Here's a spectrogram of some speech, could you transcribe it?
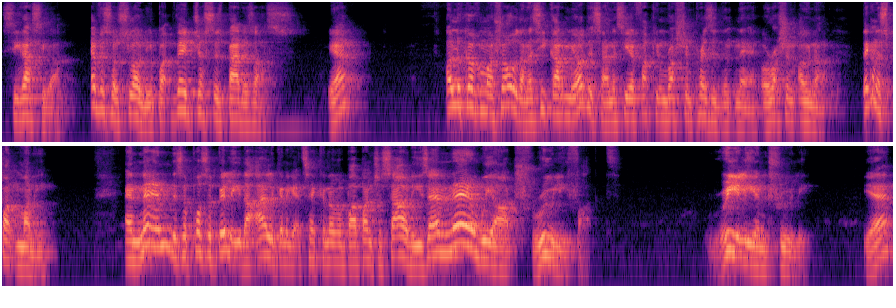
Siga siga. Ever so slowly, but they're just as bad as us. Yeah? I look over my shoulder and I see Karmiodis and I see a fucking Russian president there or Russian owner. They're going to spunk money. And then there's a possibility that are going to get taken over by a bunch of Saudis. And then we are truly fucked. Really and truly. Yeah?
